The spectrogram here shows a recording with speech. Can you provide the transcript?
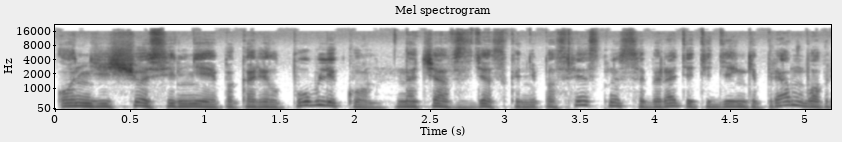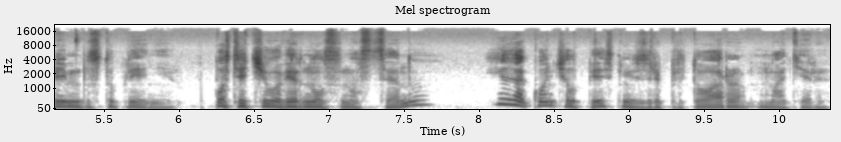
Он еще сильнее покорил публику, начав с детской непосредственности собирать эти деньги прямо во время выступления после чего вернулся на сцену и закончил песню из репертуара матери.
